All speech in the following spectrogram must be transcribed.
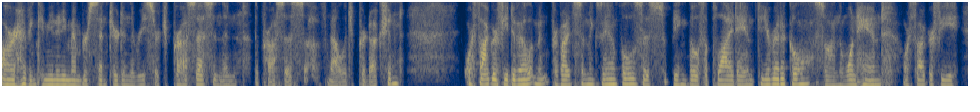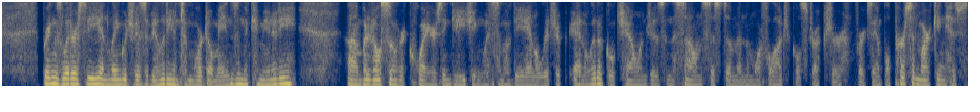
are having community members centered in the research process and then the process of knowledge production. Orthography development provides some examples as being both applied and theoretical. So on the one hand, orthography brings literacy and language visibility into more domains in the community, um, but it also requires engaging with some of the analytic, analytical challenges in the sound system and the morphological structure. For example, person marking has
